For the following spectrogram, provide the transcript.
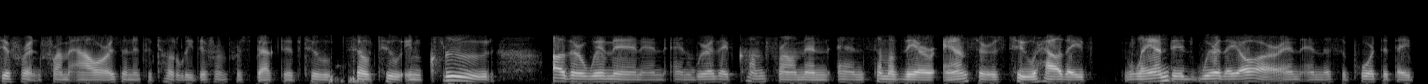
different from ours and it's a totally different perspective to so to include other women and and where they've come from and and some of their answers to how they've landed where they are and and the support that they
